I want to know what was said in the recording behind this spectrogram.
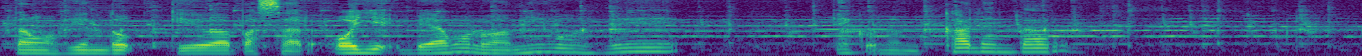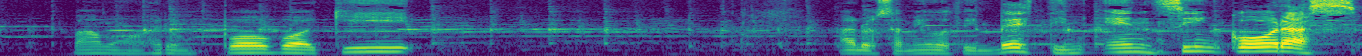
Estamos viendo qué va a pasar. Oye, veamos los amigos de Economic Calendar. Vamos a ver un poco aquí a los amigos de Investing en 5 horas.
